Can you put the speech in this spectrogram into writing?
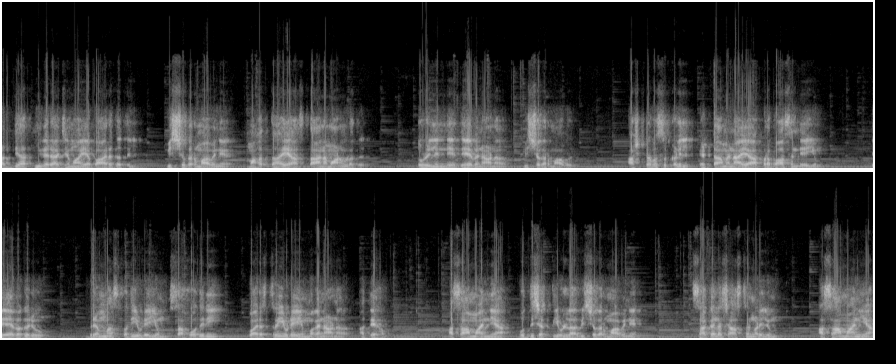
ആധ്യാത്മിക രാജ്യമായ ഭാരതത്തിൽ വിശ്വകർമാവിന് മഹത്തായ സ്ഥാനമാണുള്ളത്. തൊഴിലിന്റെ ദേവനാണ് വിശ്വകർമാവ്. അഷ്ടവസുക്കളിൽ എട്ടാമനായ പ്രഭാസന്റെയും ദേവഗുരു ബ്രഹ്മസ്പതിയുടെയും സഹോദരി വരസ്ത്രീയുടെയും മകനാണ് അദ്ദേഹം. അസാമാന്യ ബുദ്ധിശക്തിയുള്ള വിശ്വകർമാവിന് സകല ശാസ്ത്രങ്ങളിലും അസാമാന്യ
